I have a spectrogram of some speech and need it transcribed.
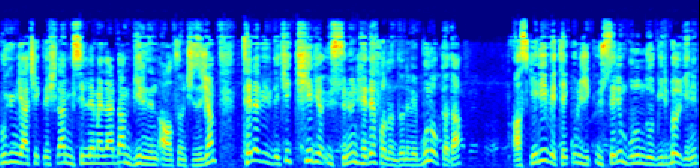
bugün gerçekleşilen misillemelerden birinin altını çizeceğim. Tel Aviv'deki Kirya üssünün hedef alındığını ve bu ortada. Askeri ve teknolojik üslerin bulunduğu bir bölgenin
